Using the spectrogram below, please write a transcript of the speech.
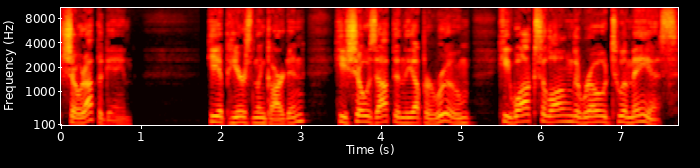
showed up again. He appears in the garden, he shows up in the upper room, he walks along the road to Emmaus.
